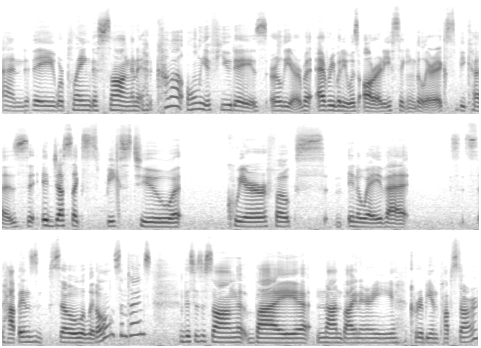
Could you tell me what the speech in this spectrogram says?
and they were playing this song and it had come out only a few days earlier but everybody was already singing the lyrics because it just like speaks to queer folks in a way that happens so little sometimes. This is a song by non-binary caribbean pop star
